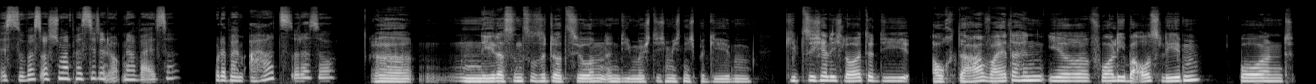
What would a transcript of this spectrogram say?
ist sowas auch schon mal passiert in irgendeiner Weise? Oder beim Arzt oder so? Äh, nee, das sind so Situationen, in die möchte ich mich nicht begeben. Gibt sicherlich Leute, die auch da weiterhin ihre Vorliebe ausleben und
